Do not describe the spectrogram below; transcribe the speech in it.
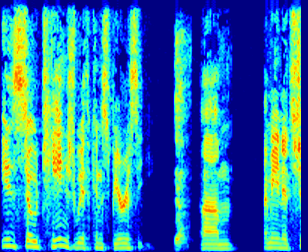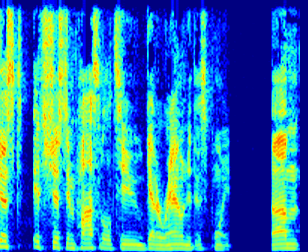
is so tinged with conspiracy. Yeah. Um I mean it's just it's just impossible to get around at this point. Um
